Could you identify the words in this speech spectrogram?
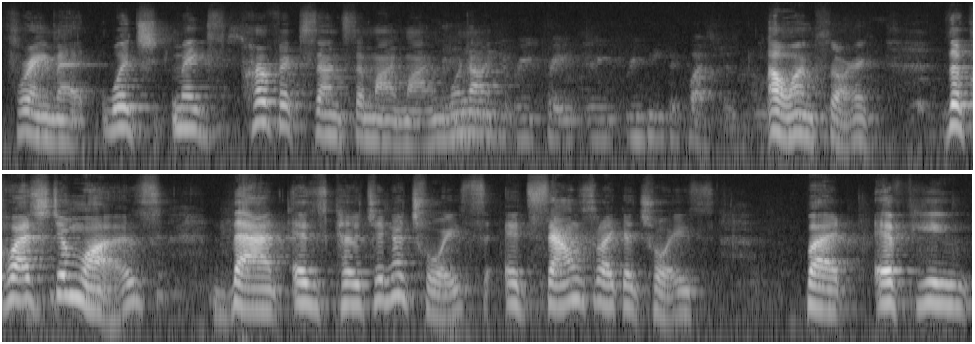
frame it, which makes perfect sense in my mind, we're not Need to rephrase- re- repeat the question. Oh, I'm sorry. The question was that is coaching a choice? It sounds like a choice, but if you,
